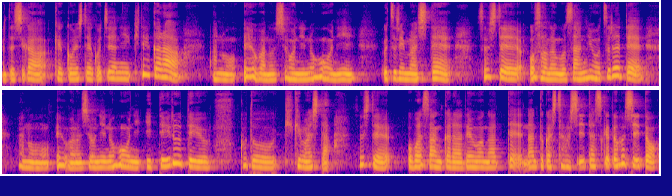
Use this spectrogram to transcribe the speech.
私が結婚してこちらに来てからあのエホバの証人の方に移りましてそして幼子さんにを連れてあのエホバの証人の方に行っているということを聞きました。そしておばさんから電話があって何とかしてほしい助けてほしいと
